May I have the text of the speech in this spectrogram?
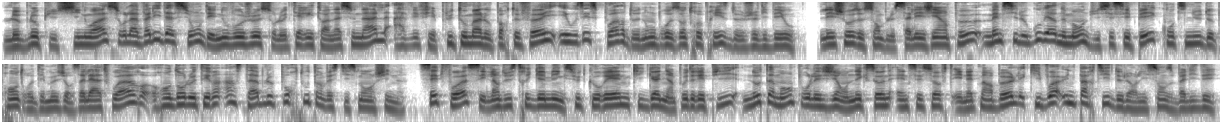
Le blocus chinois sur la validation des nouveaux jeux sur le territoire national avait fait plutôt mal au portefeuille et aux espoirs de nombreuses entreprises de jeux vidéo. Les choses semblent s'alléger un peu, même si le gouvernement du CCP continue de prendre des mesures aléatoires, rendant le terrain instable pour tout investissement en Chine. Cette fois, c'est l'industrie gaming sud-coréenne qui gagne un peu de répit, notamment pour les géants Nexon, NCSoft et Netmarble qui voient une partie de leur licence validée.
